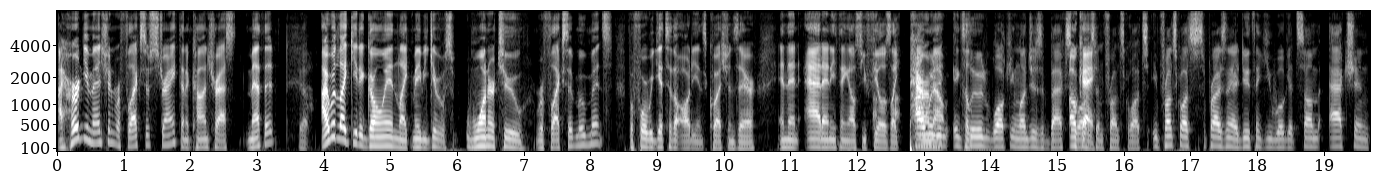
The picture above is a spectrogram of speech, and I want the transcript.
I heard you mention reflexive strength and a contrast method. Yep. I would like you to go in, like maybe give us one or two reflexive movements before we get to the audience questions there, and then add anything else you feel is like paramount. I would to- include walking lunges and back squats Okay. and front squats. Front squats, surprisingly, I do think you will get some action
